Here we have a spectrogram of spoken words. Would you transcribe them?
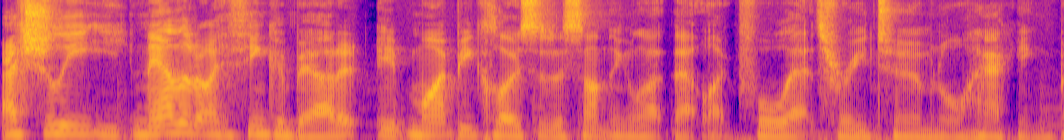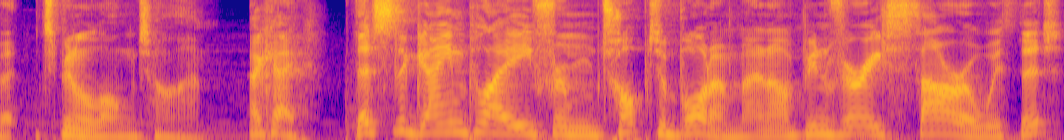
Actually, now that I think about it, it might be closer to something like that, like Fallout 3 terminal hacking, but it's been a long time. Okay, that's the gameplay from top to bottom, and I've been very thorough with it.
